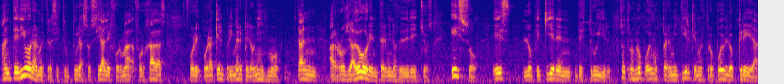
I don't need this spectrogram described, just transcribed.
anterior a nuestras estructuras sociales forjadas por, por aquel primer peronismo tan arrollador en términos de derechos. Eso es lo que quieren destruir. Nosotros no podemos permitir que nuestro pueblo crea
